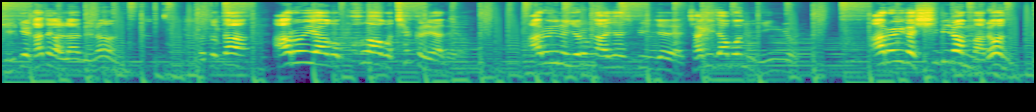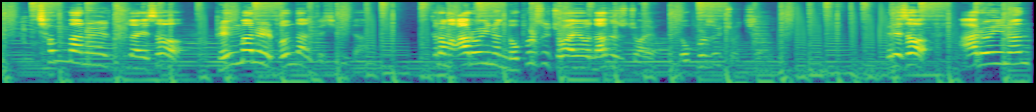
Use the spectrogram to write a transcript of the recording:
길게 가져가려면은 어떻다 ROE하고 퍼하고 체크를 해야 돼요. ROE는 여러분 아시다시피 이제 자기 자본 이익률 ROE가 10이란 말은 천만 원을 투자해서 100만 원을 번다는 뜻입니다. 그럼 ROE는 높을수록 좋아요, 낮을수록 좋아요. 높을수록 좋죠. 그래서 ROE는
